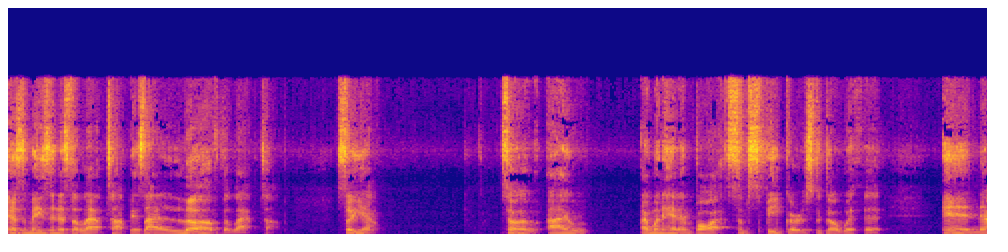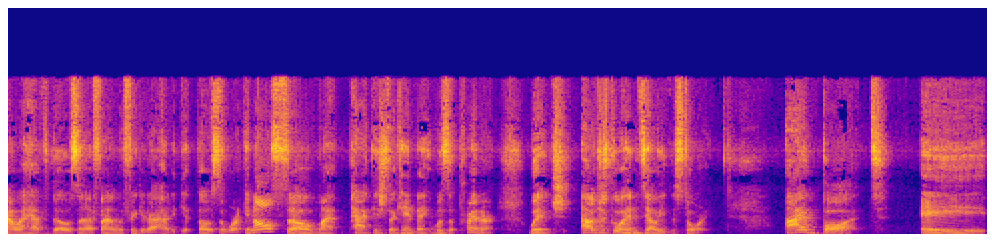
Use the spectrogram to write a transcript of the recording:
as amazing as the laptop is, I love the laptop. So yeah. So I I went ahead and bought some speakers to go with it. And now I have those, and I finally figured out how to get those to work. And also, my package that came back was a printer, which I'll just go ahead and tell you the story. I bought a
